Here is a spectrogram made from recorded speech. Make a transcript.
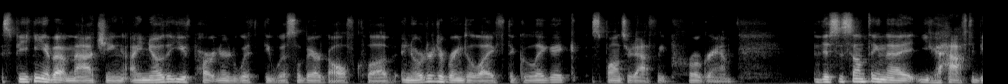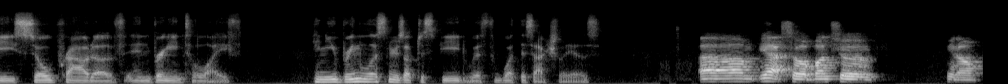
Speaking about matching, I know that you've partnered with the Whistle Bear Golf Club in order to bring to life the GLIGIC sponsored athlete program. This is something that you have to be so proud of in bringing to life. Can you bring the listeners up to speed with what this actually is? Um, yeah, so a bunch of, you know,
